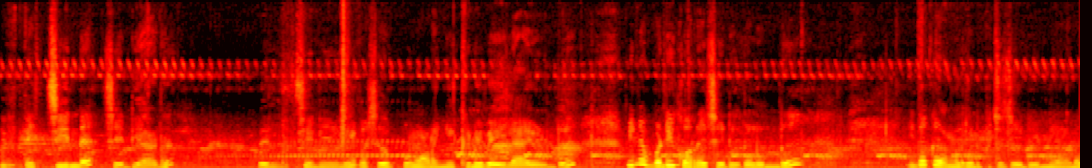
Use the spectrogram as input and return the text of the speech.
ഇത് തെച്ചീന്റെ ചെടിയാണ്. വലിയ ചെടിയിൽ പക്ഷെ ഇപ്പം ഉണങ്ങിക്കണ് വെയിലായതുകൊണ്ട് പിന്നെ ഇവിടെ കുറേ ചെടികളുണ്ട്. ഇതൊക്കെ ഞങ്ങൾ പിടിപ്പിച്ച ചെടി തന്നെയാണ്.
